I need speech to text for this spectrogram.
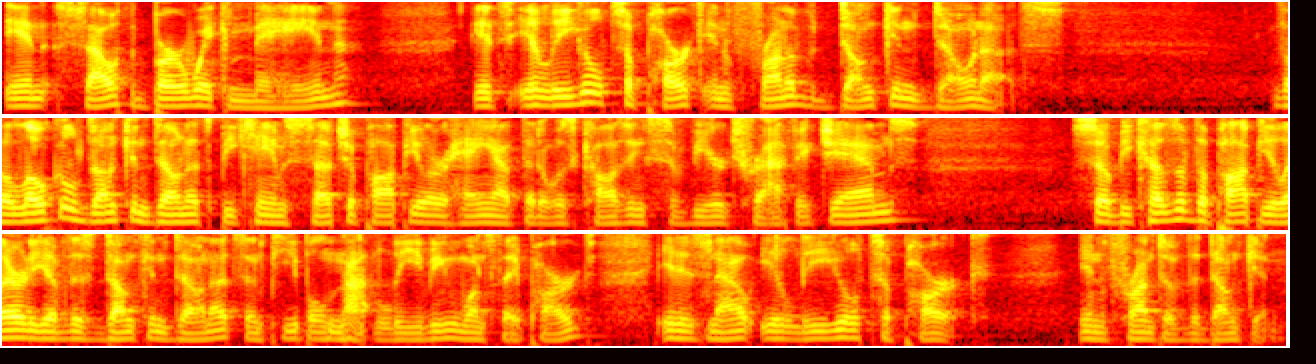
In South Berwick, Maine, it's illegal to park in front of Dunkin' Donuts. The local Dunkin' Donuts became such a popular hangout that it was causing severe traffic jams. So, because of the popularity of this Dunkin' Donuts and people not leaving once they parked, it is now illegal to park in front of the Dunkin'.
